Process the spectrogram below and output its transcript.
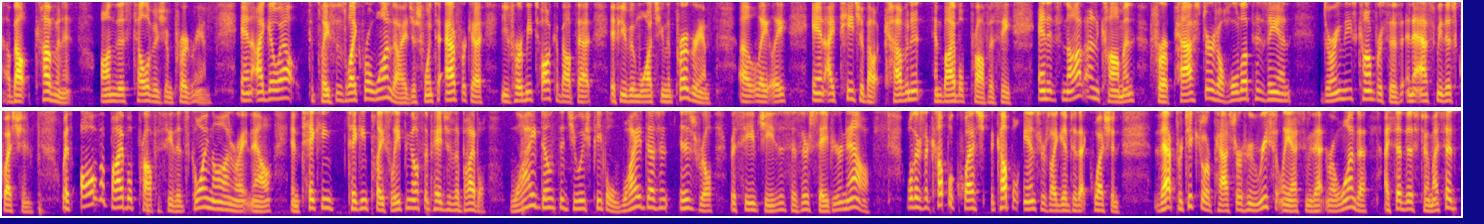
about covenant on this television program. And I go out to places like Rwanda. I just went to Africa. You've heard me talk about that if you've been watching the program uh, lately. And I teach about covenant and Bible prophecy. And it's not uncommon for a pastor to hold up his hand during these conferences and ask me this question With all the Bible prophecy that's going on right now and taking, taking place, leaping off the page of the Bible, why don't the Jewish people, why doesn't Israel receive Jesus as their Savior now? Well, there's a couple, question, a couple answers I give to that question. That particular pastor who recently asked me that in Rwanda, I said this to him I said,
